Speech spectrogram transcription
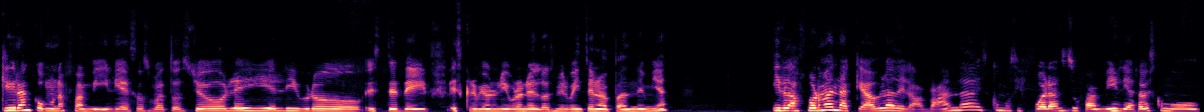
que eran como una familia esos vatos. Yo leí el libro, este Dave escribió un libro en el 2020 en la pandemia y la forma en la que habla de la banda es como si fueran su familia, ¿sabes? Como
